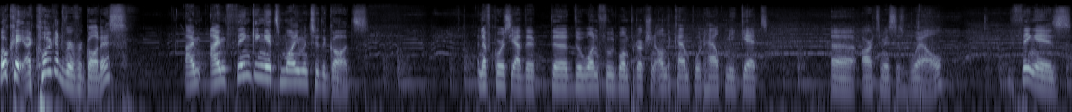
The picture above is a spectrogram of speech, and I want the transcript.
Okay, I could get River Goddess. I'm I'm thinking it's Monument to the Gods. And of course, yeah, the, the, the one food, one production on the camp would help me get uh, Artemis as well. The thing is,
